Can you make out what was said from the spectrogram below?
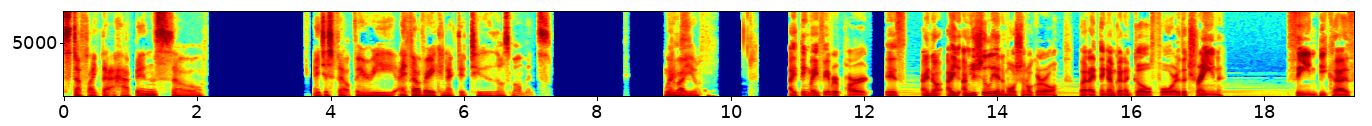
stuff like that happens so i just felt very i felt very connected to those moments what about you I think my favorite part is I know I, I'm usually an emotional girl, but I think I'm gonna go for the train scene because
